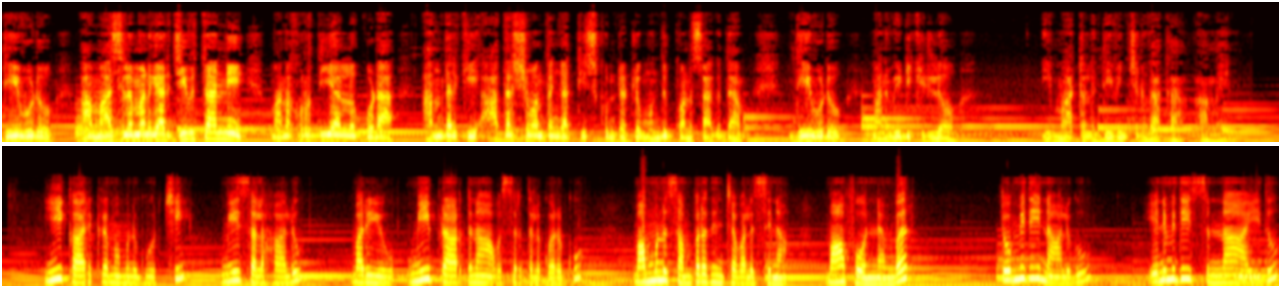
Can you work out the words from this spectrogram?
దేవుడు ఆ మాసిలమ్మన్ గారి జీవితాన్ని మన హృదయాల్లో కూడా అందరికీ ఆదర్శవంతంగా తీసుకున్నట్లు ముందుకు కొనసాగుదాం. దేవుడు మన వీడికిడిలో ఈ మాటలు దీవించునుగాక. ఆమె ఈ కార్యక్రమమును గూర్చి మీ సలహాలు మరియు మీ ప్రార్థనా అవసరతల కొరకు మమ్మను సంప్రదించవలసిన మా ఫోన్ నంబర్ తొమ్మిది నాలుగు ఎనిమిది సున్నా ఐదు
